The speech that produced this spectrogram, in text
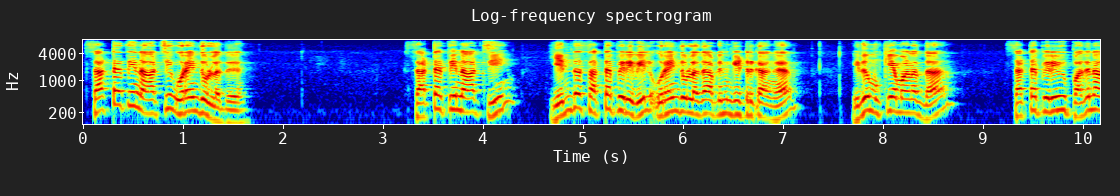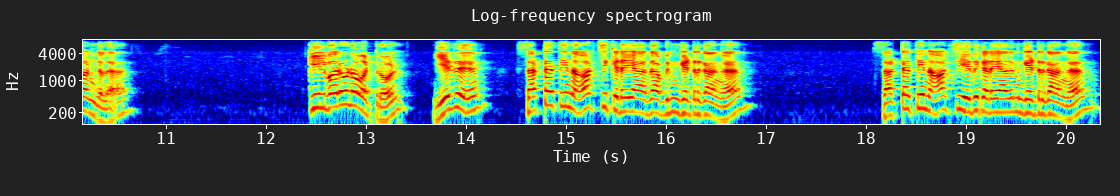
சட்டத்தின் ஆட்சி உறைந்துள்ளது. சட்டத்தின் ஆட்சி எந்த சட்டப்பிரிவில் உறைந்துள்ளது அப்படின்னு கேட்டிருக்காங்க. இது முக்கியமானது தான் சட்டப்பிரிவு பதினான்கில் கீழ்வருவனவற்றுள் எது சட்டத்தின் ஆட்சி கிடையாது அப்படின்னு கேட்டிருக்காங்க. சட்டத்தின் ஆட்சி எது கிடையாதுன்னு கேட்டிருக்காங்க.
